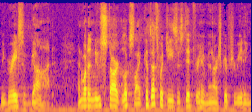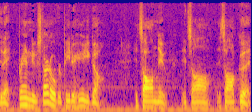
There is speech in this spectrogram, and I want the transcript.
the grace of God, and what a new start looks like, because that's what Jesus did for him in our scripture reading today. Brand new. Start over, Peter. Here you go. It's all new. It's all, it's all good.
